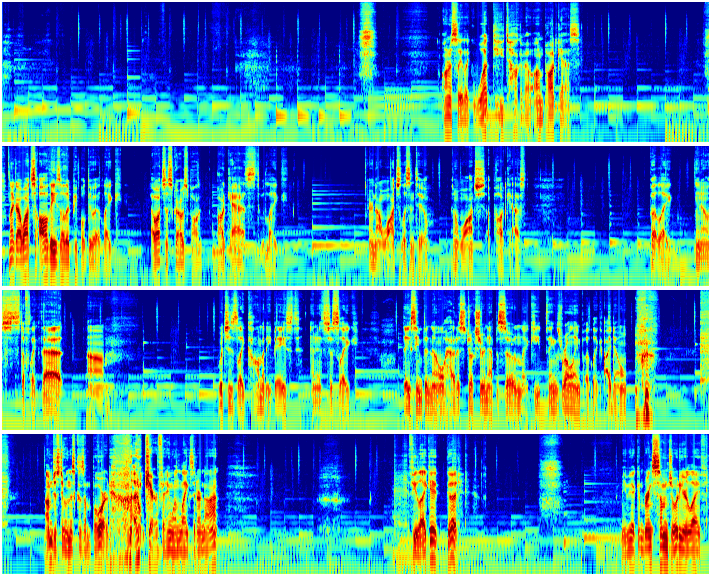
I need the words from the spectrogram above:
Honestly, like, what do you talk about on podcasts? Like, I watch all these other people do it. Like, I watch the Scrubs pod- podcast with like, or not watch, listen to. I don't watch a podcast, but like, you know, stuff like that, um, which is like comedy based, and it's just like they seem to know how to structure an episode and like keep things rolling, but like I don't. I'm just doing this because I'm bored. I don't care if anyone likes it or not. If you like it, good. Maybe I can bring some joy to your life.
